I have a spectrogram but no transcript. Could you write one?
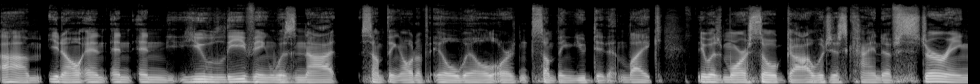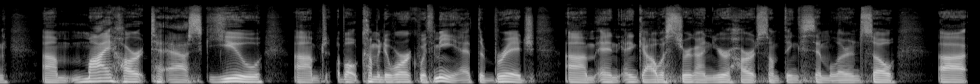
Um, you know, and and and you leaving was not something out of ill will or something you didn't like. It was more so God was just kind of stirring um, my heart to ask you um, about coming to work with me at the bridge, um, and and God was stirring on your heart something similar, and so. Uh,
